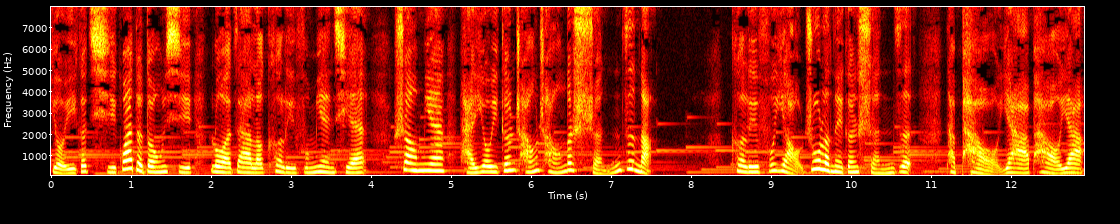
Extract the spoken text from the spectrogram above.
有一个奇怪的东西落在了克里夫面前，上面还有一根长长的绳子呢。克里夫咬住了那根绳子，他跑呀跑呀，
